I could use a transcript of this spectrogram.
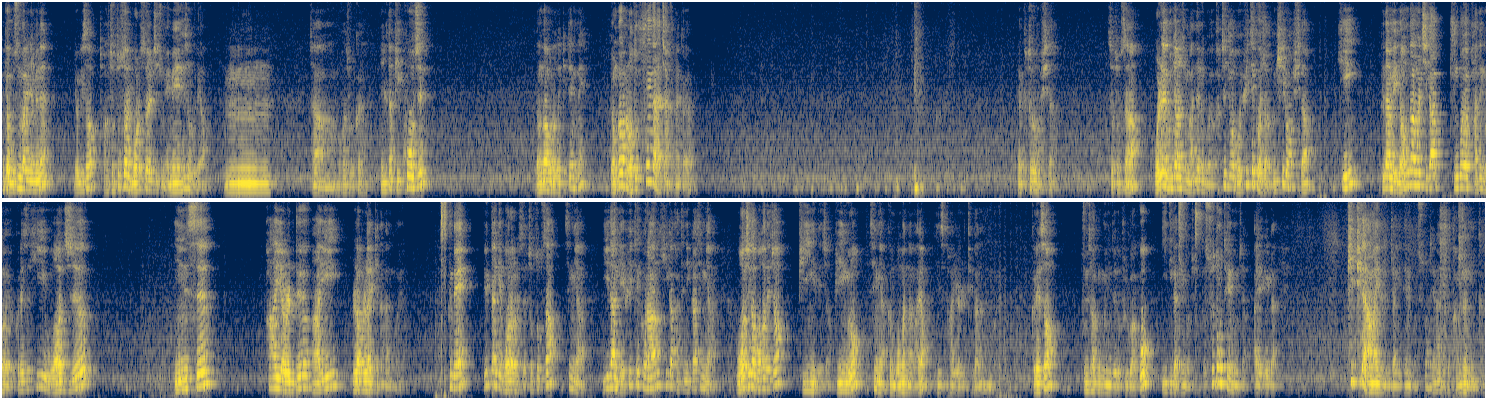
그러니까 무슨 말이냐면은 여기서 아, 접속사를 뭐로 써야 할지 좀 애매해서 그래요. 음, 자 뭐가 좋을까요? 일단 because 영감을 얻었기 때문에 영감을 얻은 후회가 낫지 않을까요? 애프터로 갑시다. 접속사. 원래 문장을 지금 만드는 거예요. 같은 주어 뭐 휘테커죠. 그럼 he로 합시다. he. 그 다음에 영감을 지가 준 거예요. 받은 거예요. 그래서 he was inspired by 블라블라 이렇게 나가는 거예요. 근데 1단계 뭐라 그랬어요? 접속사 생략. 2단계 휘테커랑 he가 같으니까 생략. was가 뭐가 되죠? being이 되죠. being으로 생략. 그럼 뭐만 남아요? inspired가 남는 거예요. 그래서 분사 구문인데도 불구하고 ed가 된 거죠. 그러니까 수동태의 문장. 아니 그러니까 pp가 남아 있는 문장이 되는 거예요. 수동태는 아니고 감정이니까.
